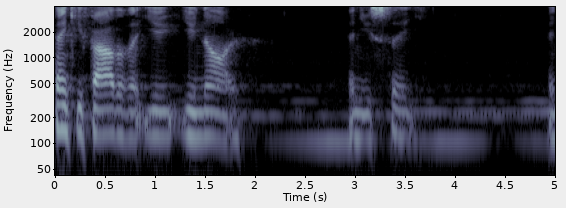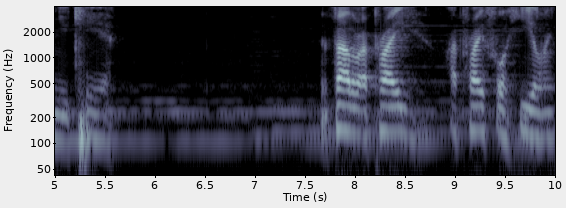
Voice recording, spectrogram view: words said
thank you, Father, that you, you know and you see and you care. And Father, I pray, I pray for healing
